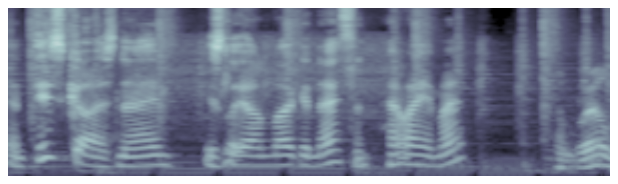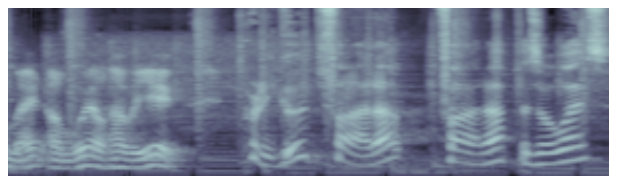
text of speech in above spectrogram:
and this guy's name is Leon Logan Nathan. How are you, mate? I'm well, mate. I'm well. How are you? Pretty good. Fired up. Fired up as always.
